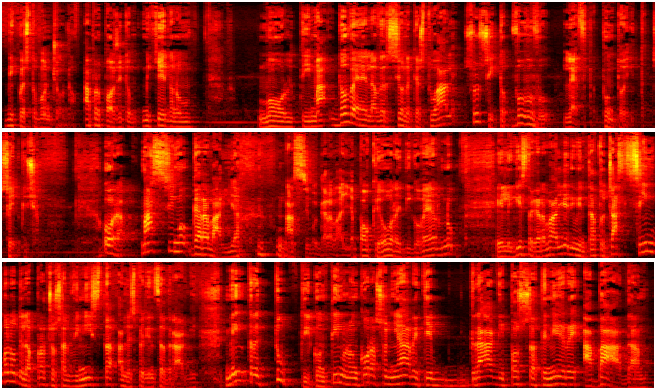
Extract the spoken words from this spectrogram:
di questo buongiorno. A proposito, mi chiedono molti, ma dov'è la versione testuale? Sul sito www.left.it. Semplice. Ora, Massimo Garavaglia, Massimo Garavaglia, poche ore di governo e il leghista Garavaglia è diventato già simbolo dell'approccio salvinista all'esperienza Draghi, mentre tutti continuano ancora a sognare che Draghi possa tenere a bada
